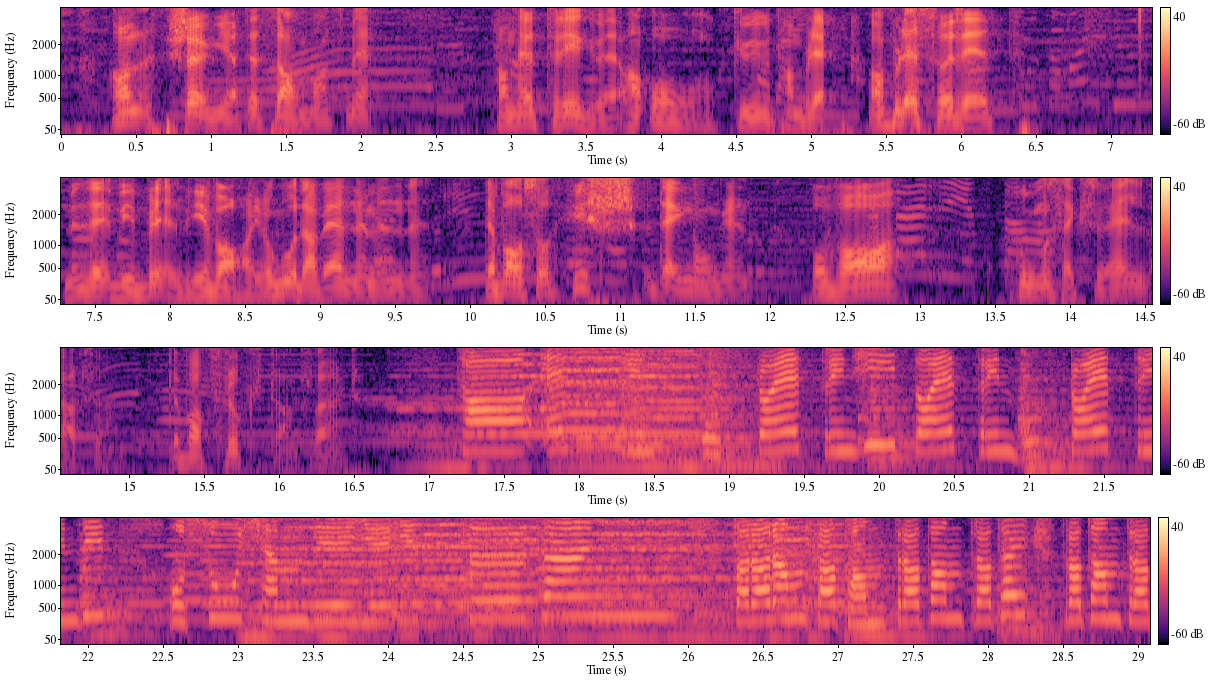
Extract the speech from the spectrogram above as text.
han sjöng jag tillsammans med. Han hette Tryggve. Han, åh, gud, han blev, han blev så rädd. Men det, vi, ble, vi var ju goda vänner, men eh, det var så hysch den gången att vara homosexuell. Alltså. Det var fruktansvärt. Ta ett trinn fort och ett trinn hit och ett trinn bort och ett trinn dit och så kjem det je ikke kan. Tararam, tamtra tamtra tej tam, tra tei, tra tam, tra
